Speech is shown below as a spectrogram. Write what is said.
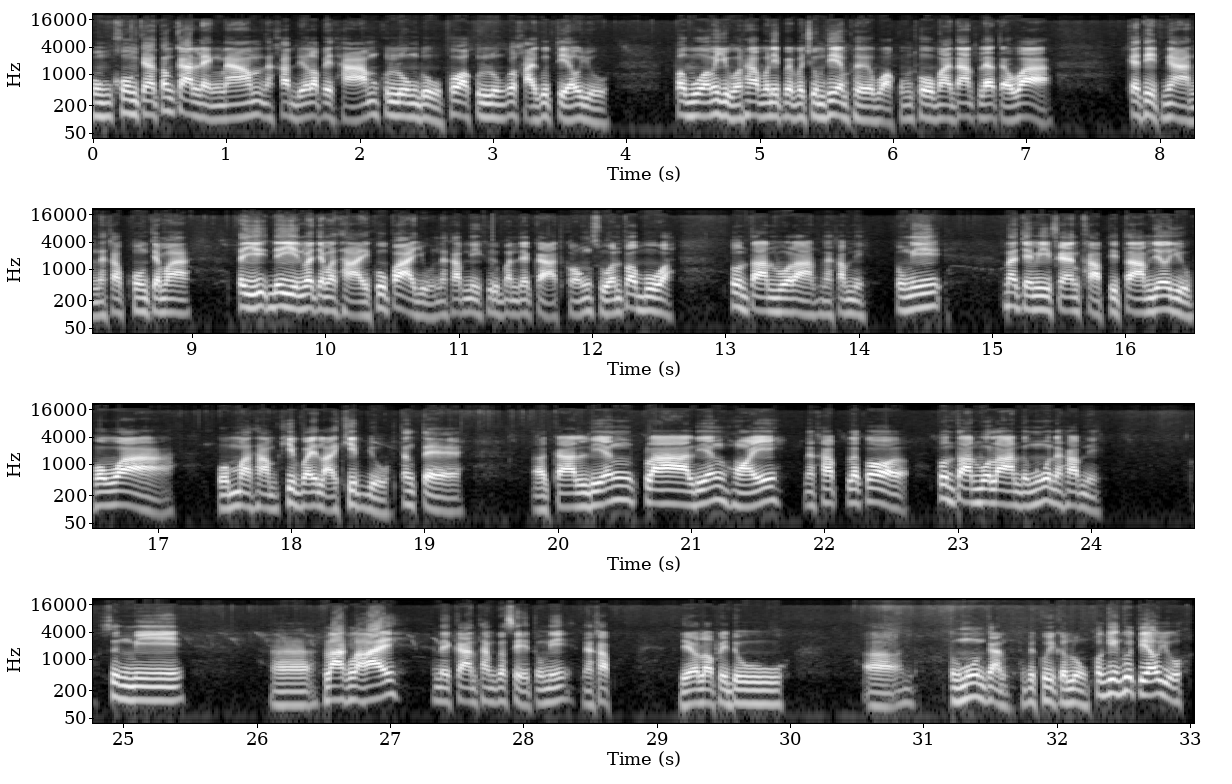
ผมคงจะต้องการแหล่งน้ำนะครับ เดี๋ยวเราไปถามคุณลุงดูเพราะว่าคุณลุงก็ขายก๋วยเตี๋ยวอยู่ ป้าบัวไม่อยู่ครับวันนี้ไปประชุมที่อำเภอบอกผมโทรมานัดแล้วแต่ว่าแกติดงานนะครับ คงจะมาได้ได้ยินว่าจะมาถ่ายคู่ป้าอยู่นะครับนี่คือบรรยากาศของสวนป้าบัว ต้นตาลโบราณนะครับนี่ ตรงนี้น่าจะมีแฟนคลับติดตามเยอะอยู่ เพราะว่าผมมาทำคลิปไว้หลายคลิปอยู่ ตั้งแต่การเลี้ยงปลาเลี้ยงหอยนะครับ แล้วก็ต้นตาลโบราณตรงนู้นนะครับนี่ ซึ่งมีหลากหลายในการทำเกษตรตรงนี้นะครับ เดี๋ยวเราไปดูตรงนู้นกันไปคุยกับลุงเพราะกินก๋วยเตี๋ยวอยู่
